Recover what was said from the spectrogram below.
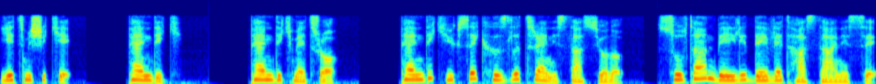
72. Pendik. Pendik Metro. Pendik Yüksek Hızlı Tren İstasyonu, Sultanbeyli Devlet Hastanesi,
